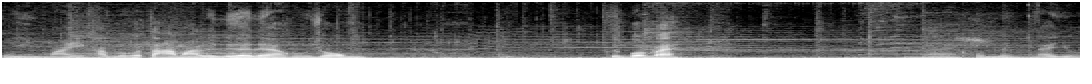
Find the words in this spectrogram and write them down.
อุ้ยไมาอีกครับลูกตามาเรื่อยๆเลยคุณผู้ชม ขึ้นบนไปอ่าคนหนึ่งได้อยู่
